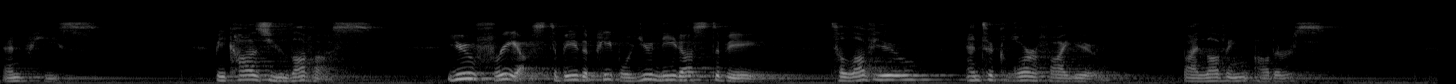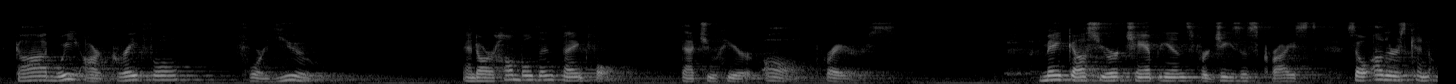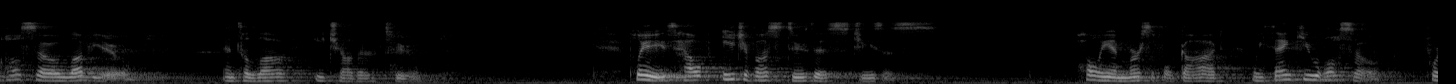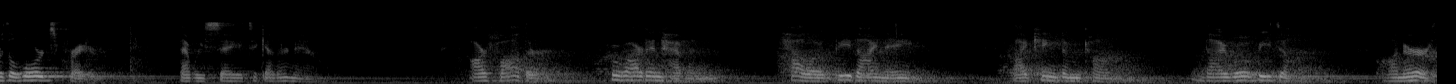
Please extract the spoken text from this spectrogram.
and peace. Because you love us, you free us to be the people you need us to be, to love you and to glorify you by loving others. God, we are grateful for you and are humbled and thankful that you hear all prayers. Make us your champions for Jesus Christ so others can also love you and to love each other too. Please help each of us do this, Jesus. Holy and merciful God, we thank you also for the Lord's Prayer that we say together now. Our Father, who art in heaven, hallowed be thy name. Thy kingdom come, thy will be done, on earth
